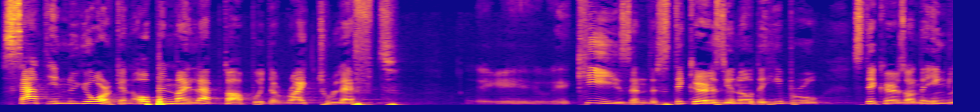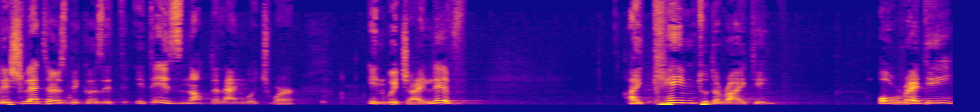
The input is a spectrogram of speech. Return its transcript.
sat in New York and opened my laptop with the right to left Eh, eh, keys and the stickers, you know, the Hebrew stickers on the English letters because it, it is not the language where, in which I live. I came to the writing already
